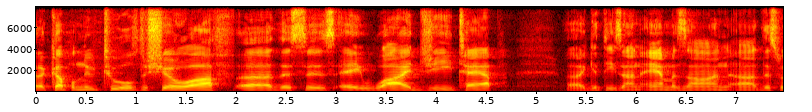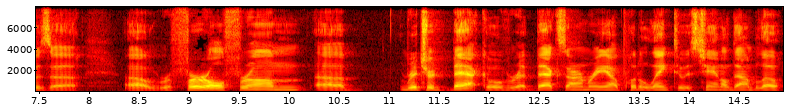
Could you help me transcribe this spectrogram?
Got a couple new tools to show off. Uh, this is a YG tap. Uh, get these on Amazon. Uh, this was a, a, referral from uh, Richard Beck over at Beck's Armory. I'll put a link to his channel down below.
